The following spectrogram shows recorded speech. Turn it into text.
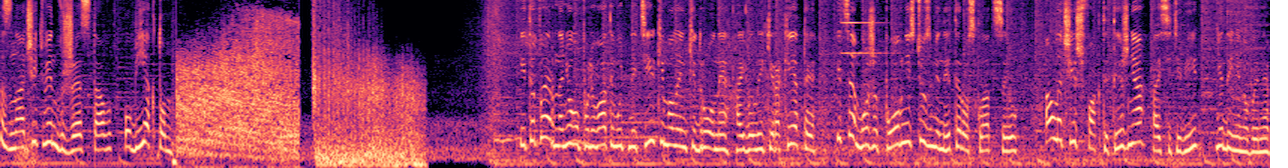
значить він вже став об'єктом. І тепер на нього полюватимуть не тільки маленькі дрони, а й великі ракети. І це може повністю змінити розклад сил. Але чи ж факти тижня ICTV – єдині новини.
